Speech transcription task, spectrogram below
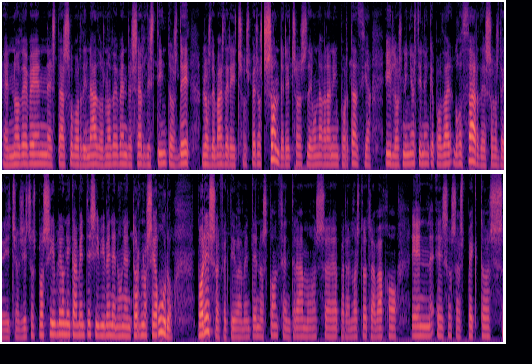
Eh, no deben estar subordinados, no deben de ser distintos de los demás derechos, pero son derechos de una gran importancia y los niños tienen que poder gozar de esos derechos. Y eso es posible únicamente si viven en un entorno seguro. Por eso, efectivamente, nos concentramos eh, para nuestro trabajo en esos aspectos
